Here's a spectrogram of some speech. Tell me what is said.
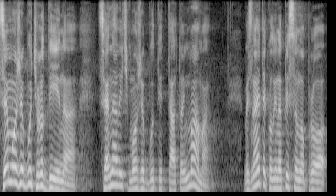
Це може бути родина, це навіть може бути тато й мама. Ви знаєте, коли написано про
